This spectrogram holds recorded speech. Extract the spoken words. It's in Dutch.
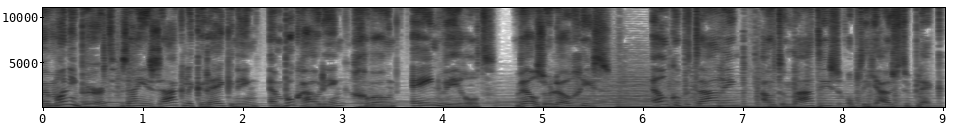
Bij Moneybird zijn je zakelijke rekening en boekhouding gewoon één wereld. Wel zo logisch. Elke betaling automatisch op de juiste plek.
